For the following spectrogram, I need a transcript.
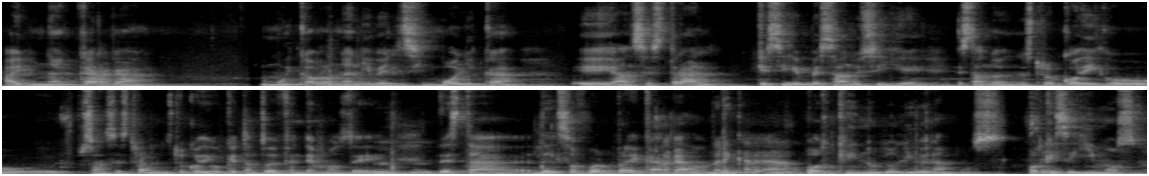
hay una carga muy cabrona a nivel simbólica eh, ancestral, que sigue pesando y sigue estando en nuestro código pues, ancestral, nuestro código que tanto defendemos de, de, esta, del software precargado. Precargado. ¿Por qué no lo liberamos? ¿Por qué seguimos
